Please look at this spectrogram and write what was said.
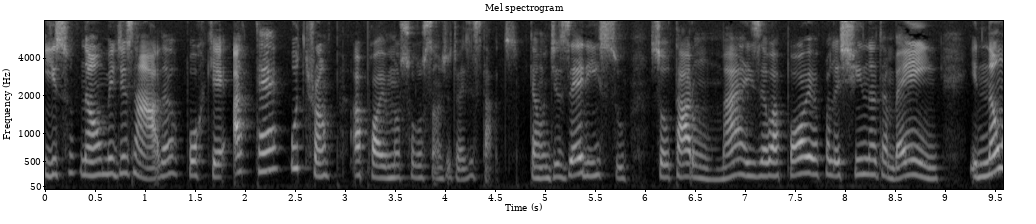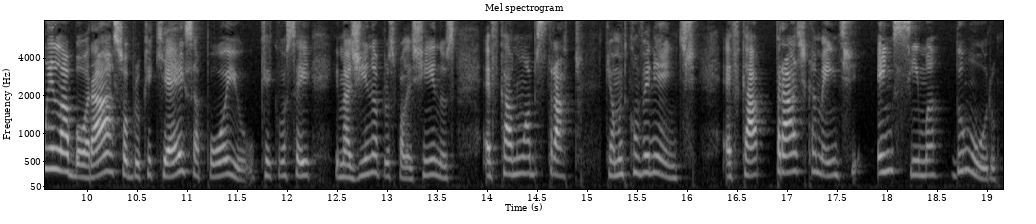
isso não me diz nada, porque até o Trump apoia uma solução de dois estados. Então, dizer isso, soltar um mas eu apoio a Palestina também, e não elaborar sobre o que é esse apoio, o que você imagina para os palestinos, é ficar num abstrato, que é muito conveniente. É ficar praticamente em cima do muro.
